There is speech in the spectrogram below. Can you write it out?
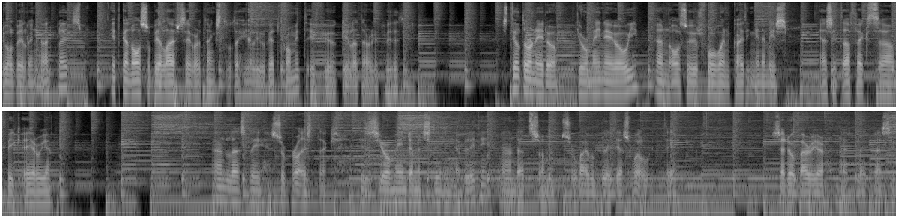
dual wielding Nightblades, it can also be a lifesaver thanks to the heal you get from it if you kill a target with it. Steel Tornado, your main AoE and also useful when kiting enemies, as it affects a big area. And lastly, Surprise Attack. This is your main damage dealing ability and adds some survivability as well with the Shadow Barrier Nightblade passive.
